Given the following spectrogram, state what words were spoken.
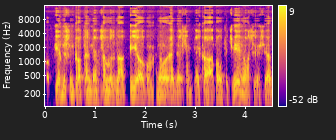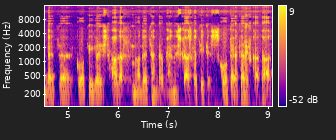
par 50% samazināt pieaugumu. Nu, redzēsim, pie kā politiķi vienosies, ja, bet uh, kopīgi arī strādāsim no decembra mēneša, kā skatīties uz kopējo tarifu kā tādu.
